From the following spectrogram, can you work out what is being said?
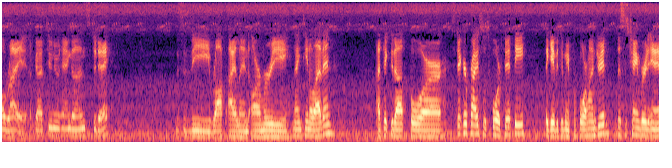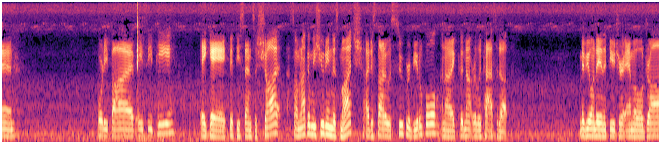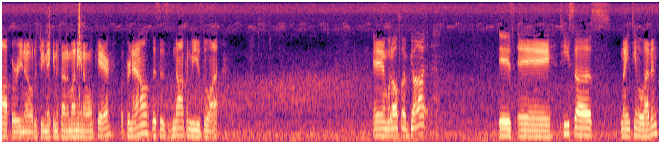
All right, I've got two new handguns today. This is the Rock Island Armory 1911. I picked it up for, sticker price was 450. They gave it to me for 400. This is chambered in 45 ACP, aka 50 cents a shot. So I'm not gonna be shooting this much. I just thought it was super beautiful and I could not really pass it up. Maybe one day in the future ammo will drop or, you know, I'll just be making a ton of money and I won't care. But for now, this is not gonna be used a lot. And what else I've got is a Tisas 1911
